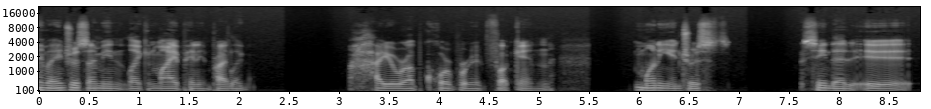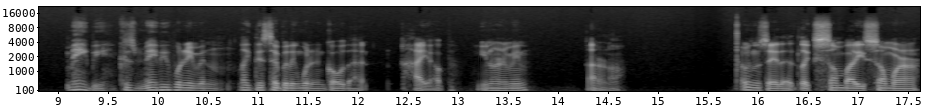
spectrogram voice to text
in my interest, I mean like in my opinion, probably like higher up corporate fucking money interests, seeing that it maybe because maybe it wouldn't even like this type of thing wouldn't go that high up. You know what I mean? I don't know. I was gonna say that like somebody somewhere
